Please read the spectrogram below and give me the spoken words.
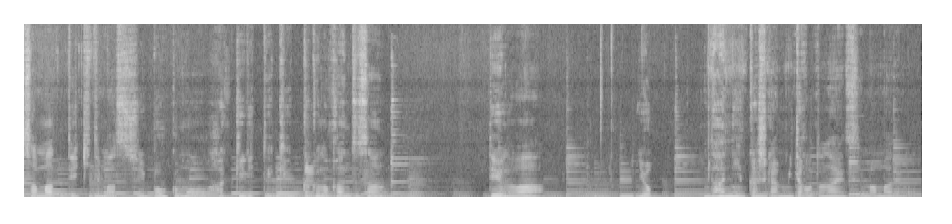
収まってきてますし僕もはっきり言って結核の患者さんっていうのはよ何人かしか見たことないです今までも。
